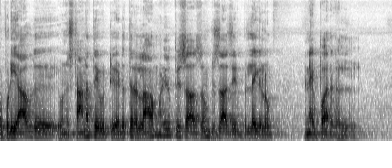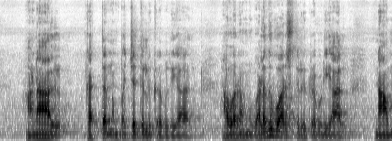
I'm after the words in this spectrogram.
எப்படியாவது இவன் ஸ்தானத்தை விட்டு எடுத்துடலாம் பிசாசும் பிசாசின் பிள்ளைகளும் நினைப்பார்கள். ஆனால் கத்தர் நம் பட்சத்தில் இருக்கிறபடியால் அவர் நம் வலது பாரசத்தில் இருக்கிறபடியால் நாம்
